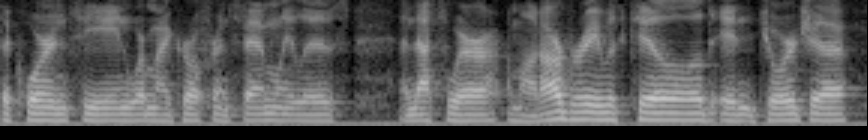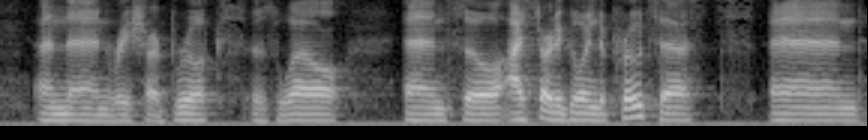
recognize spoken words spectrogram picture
the quarantine where my girlfriend's family lives, and that's where Ahmaud Arbery was killed in Georgia, and then Rayshard Brooks as well. And so I started going to protests, and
